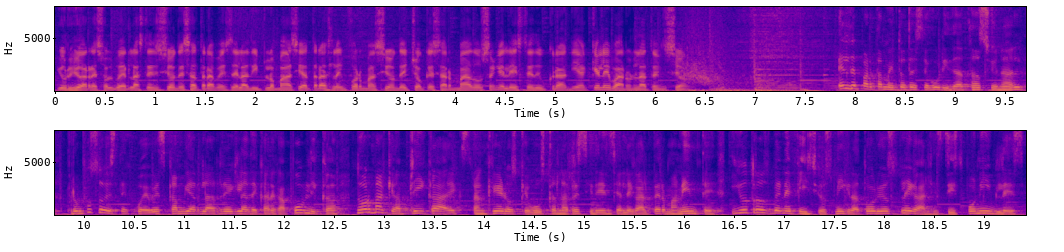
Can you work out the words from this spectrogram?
y urgió a resolver las tensiones a través de la diplomacia tras la información de choques armados armados en el este de Ucrania que elevaron la tensión. El Departamento de Seguridad Nacional propuso este jueves cambiar la regla de carga pública, norma que aplica a extranjeros que buscan la residencia legal permanente y otros beneficios migratorios legales disponibles.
